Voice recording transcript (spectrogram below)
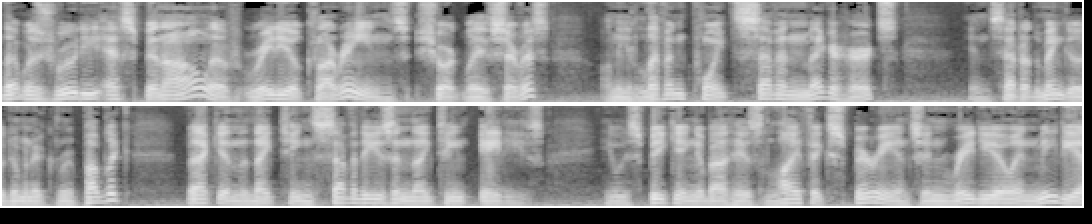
Well, that was Rudy Espinal of Radio Clarin's shortwave service on the 11.7 megahertz in Santo Domingo, Dominican Republic, back in the 1970s and 1980s. He was speaking about his life experience in radio and media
